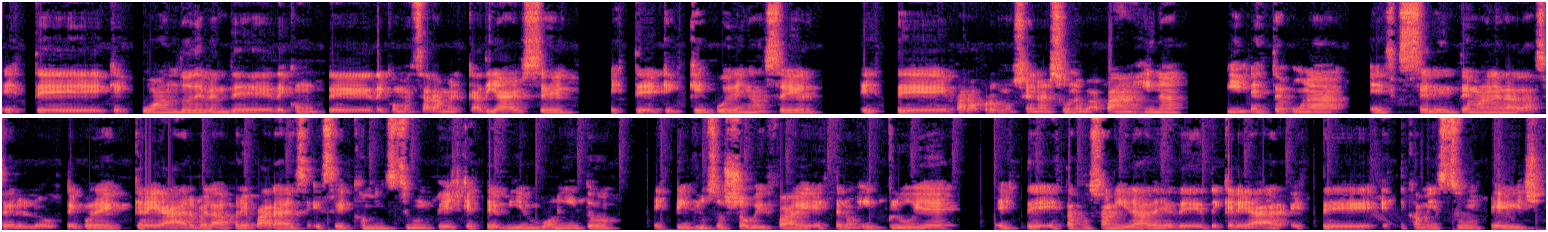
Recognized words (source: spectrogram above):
Este, que cuándo deben de, de, comenzar a mercadearse, este, qué pueden hacer este, para promocionar su nueva página. Y esta es una excelente manera de hacerlo. Usted puede crear, ¿verdad? Prepara ese, ese Coming Soon page que esté bien bonito. Este, incluso Shopify este, nos incluye este, esta funcionalidad de, de, crear este, este Coming Soon page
